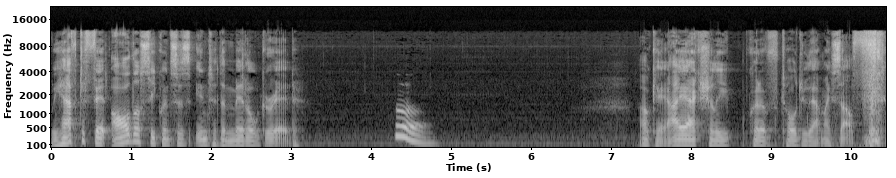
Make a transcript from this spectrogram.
We have to fit all those sequences into the middle grid. Oh. Okay, I actually could have told you that myself.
